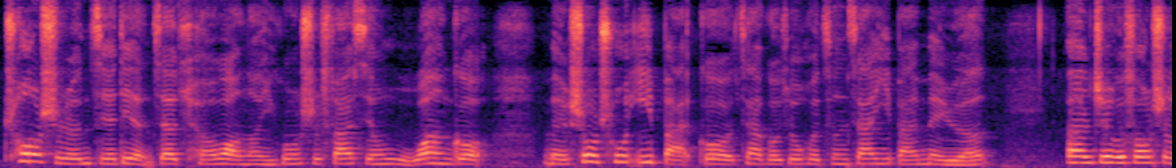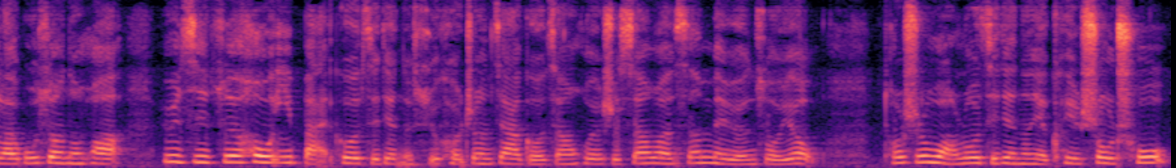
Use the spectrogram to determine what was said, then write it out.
创始人节点在全网呢，一共是发行五万个，每售出一百个，价格就会增加一百美元。按这个方式来估算的话，预计最后一百个节点的许可证价格将会是三万三美元左右。同时，网络节点呢也可以售出。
